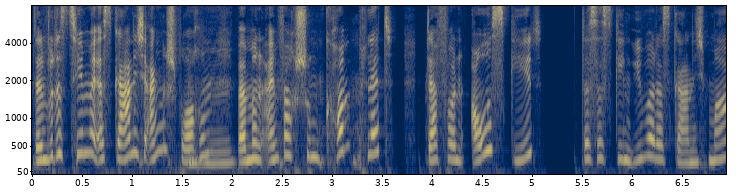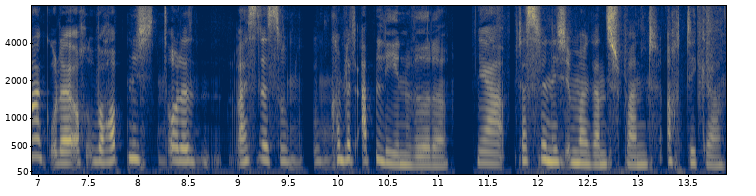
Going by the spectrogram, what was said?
Dann wird das Thema erst gar nicht angesprochen, Mhm. weil man einfach schon komplett davon ausgeht, dass das Gegenüber das gar nicht mag oder auch überhaupt nicht, oder weißt du, das so komplett ablehnen würde. Ja, Das finde ich immer ganz spannend. Ach, Dicker.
